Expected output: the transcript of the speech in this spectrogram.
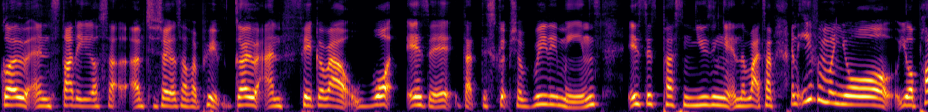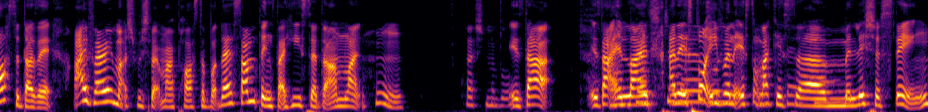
Go and study yourself um, to show yourself approved. Go and figure out what is it that the scripture really means. Is this person using it in the right time? And even when your your pastor does it, I very much respect my pastor, but there's some things that he said that I'm like, hmm, Questionable. is that is that in line? And it's not even, it's not like it's a malicious thing.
